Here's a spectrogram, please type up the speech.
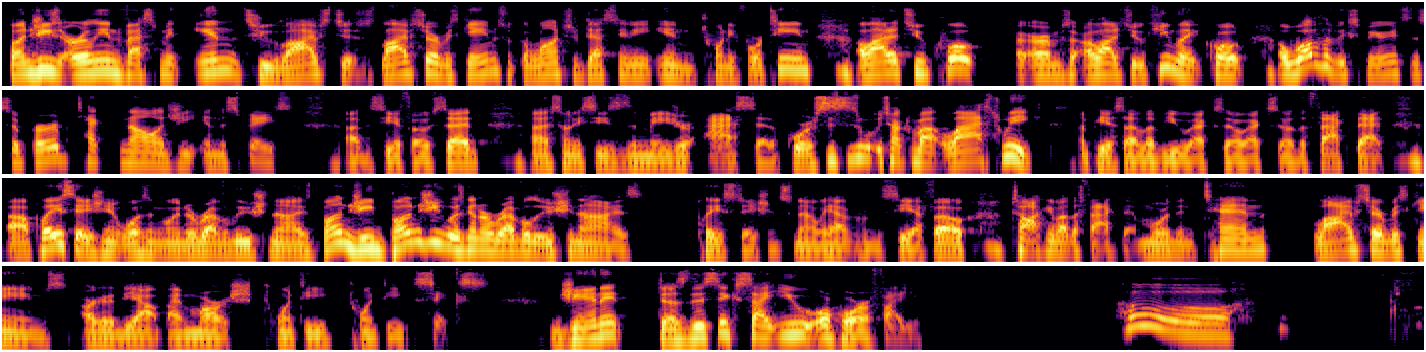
Bungie's early investment into live live service games with the launch of Destiny in 2014 allowed it to quote or I'm sorry, allowed it to accumulate quote a wealth of experience and superb technology in the space. Uh, the CFO said uh, Sony sees as a major asset. Of course, this is what we talked about last week on PS I Love You XOXO. The fact that uh, PlayStation wasn't going to revolutionize Bungie, Bungie was going to revolutionize PlayStation. So now we have it from the CFO talking about the fact that more than 10 live service games are going to be out by March 2026. Janet, does this excite you or horrify you?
